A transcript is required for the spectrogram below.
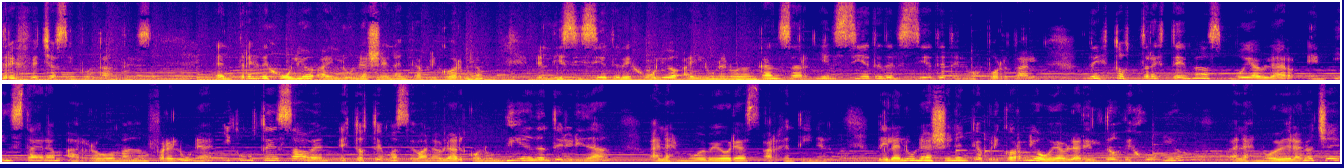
tres fechas importantes. El 3 de julio hay luna llena en Capricornio, el 17 de julio hay luna nueva en Cáncer y el 7 del 7 tenemos portal. De estos tres temas voy a hablar en Instagram arroba y como ustedes saben, estos temas se van a hablar con un día de anterioridad a las 9 horas Argentina. De la luna llena en Capricornio voy a hablar el 2 de junio a las 9 de la noche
